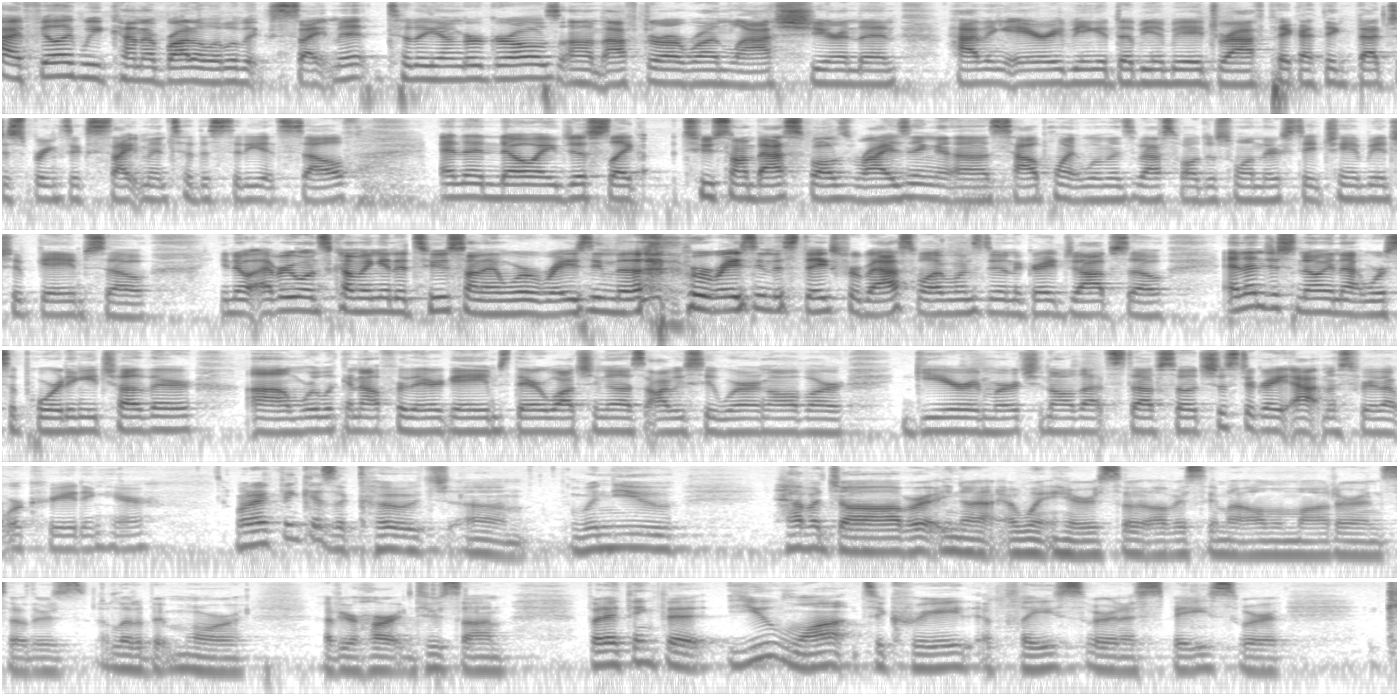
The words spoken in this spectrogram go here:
I feel like we kind of brought a little bit excitement to the younger girls um, after our run last year, and then having Aari being a WNBA draft pick, I think that just brings excitement to the city itself. And then knowing just like Tucson basketball is rising, uh, South Point women's basketball just won their state championship game, so you know everyone's coming into Tucson, and we're raising the we're raising the stakes for basketball. Everyone's doing a great job. So, and then just knowing that we're supporting each other, um, we're looking out for their games, they're watching us, obviously wearing all of our gear and merch and all that stuff. So it's just a great atmosphere that we're creating here. When I think as a coach, um, when you have a job, or you know, I went here, so obviously my alma mater, and so there's a little bit more of your heart in Tucson. But I think that you want to create a place or in a space where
